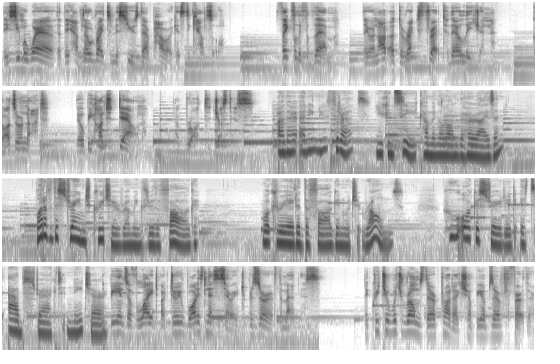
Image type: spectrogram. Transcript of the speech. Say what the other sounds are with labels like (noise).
They seem aware that they have no right to misuse their power against the Council. Thankfully for them, they are not a direct threat to their legion. Gods or not, they will be hunted down and brought to justice. Are there any new threats you can see coming along the horizon? What of the strange creature roaming through the fog? What created the fog in which it roams? Who orchestrated its abstract nature? Beings of light are doing what is necessary to preserve the madness. The creature which roams their product shall be observed further.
